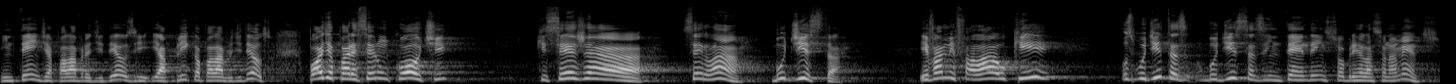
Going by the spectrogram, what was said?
entende a palavra de Deus e, e aplica a palavra de Deus, pode aparecer um coach que seja, sei lá, budista, e vai me falar o que os budistas, budistas entendem sobre relacionamentos.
